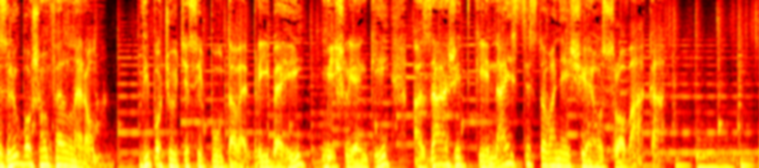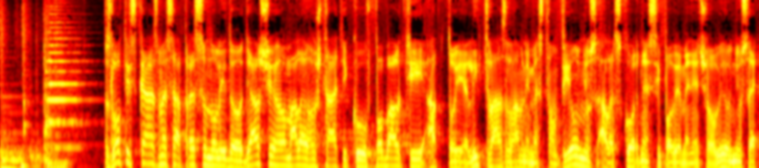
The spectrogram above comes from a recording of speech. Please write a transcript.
s Ľubošom Felnerom. Vypočujte si pútavé príbehy, myšlienky a zážitky najcestovanejšieho Slováka. Z Lotyska sme sa presunuli do ďalšieho malého štátiku v Pobalti a to je Litva s hlavným mestom Vilnius, ale skôr dnes si povieme niečo o Vilniuse. E,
